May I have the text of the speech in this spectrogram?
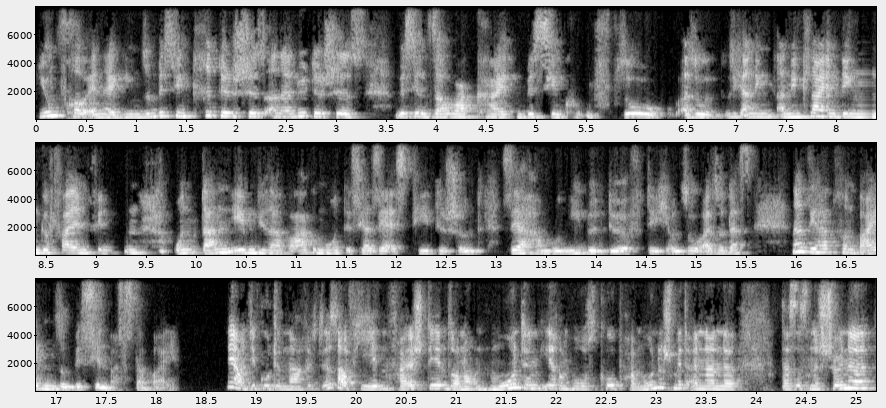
Jungfrau-Energien, so ein bisschen kritisches, analytisches, ein bisschen Sauberkeit, ein bisschen so, also sich an den, an den kleinen Dingen gefallen finden. Und dann eben dieser Wagemond ist ja sehr ästhetisch und sehr harmoniebedürftig und so. Also das, na, sie hat von beiden so ein bisschen was dabei. Ja, und die gute Nachricht ist, auf jeden Fall stehen Sonne und Mond in ihrem Horoskop harmonisch miteinander. Das ist eine schöne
